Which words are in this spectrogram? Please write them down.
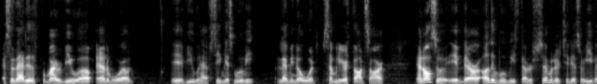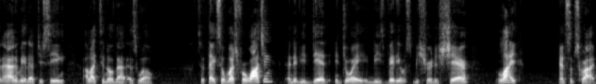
And so that is for my review of Animal World. If you have seen this movie, let me know what some of your thoughts are. And also, if there are other movies that are similar to this or even anime that you're seeing, I'd like to know that as well. So thanks so much for watching. And if you did enjoy these videos, be sure to share, like, and subscribe.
